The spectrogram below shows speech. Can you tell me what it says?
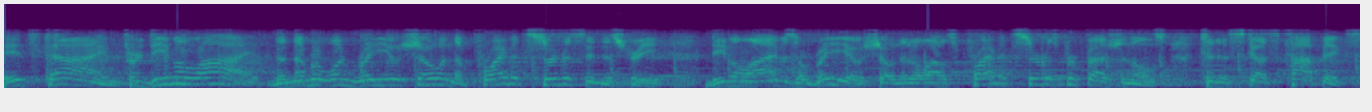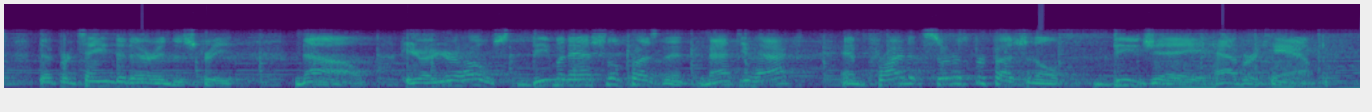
It's time for DEMA Live, the number one radio show in the private service industry. DEMA Live is a radio show that allows private service professionals to discuss topics that pertain to their industry. Now, here are your hosts, DEMA National President Matthew Hack and private service professional DJ Haverkamp.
